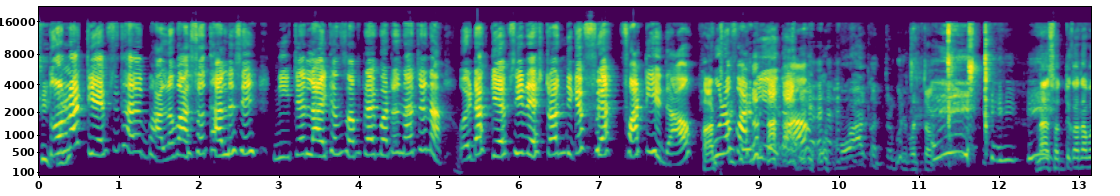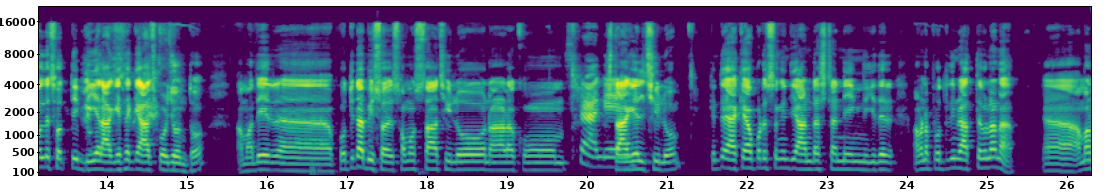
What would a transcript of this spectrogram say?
ঠিক তোমরা কেএফসি তাহলে ভালোবাসো তাহলে সেই নিচে লাইক এন্ড সাবস্ক্রাইব বাটন আছে না? ওইটা কেএফসি রেস্টুরেন্ট থেকে ফাটিয়ে দাও পুরো ফাটিয়ে দাও। না সত্যি কথা বলতে সত্যি বিয়ের আগে থেকে আজ পর্যন্ত আমাদের প্রতিটা বিষয়ে সমস্যা ছিল নানা রকম স্ট্রাগল ছিল। কিন্তু একে অপরের সঙ্গে যে আন্ডারস্ট্যান্ডিং নিজেদের আমরা প্রতিদিন রাত্রেবেলা না আমার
